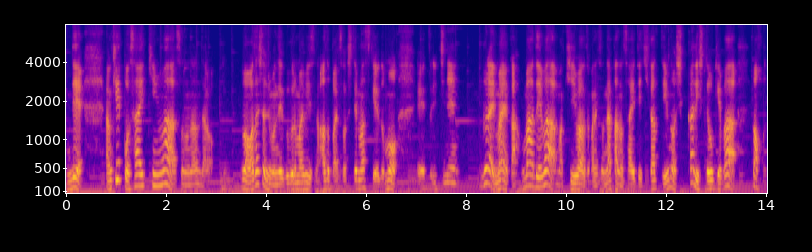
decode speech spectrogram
で、あの結構最近は、そのなんだろう、まあ私たちもね、Google マイビジネスのアドバイスをしてますけれども、えっ、ー、と、1年ぐらい前か、までは、まあ、キーワードとかね、その中の最適化っていうのをしっかりしておけば、まあ、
